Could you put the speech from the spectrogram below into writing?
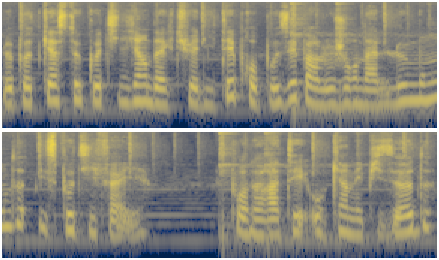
le podcast quotidien d'actualité proposé par le journal Le Monde et Spotify. Pour ne rater aucun épisode,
